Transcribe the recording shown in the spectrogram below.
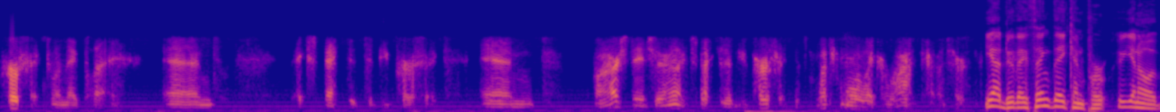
perfect when they play and expected to be perfect. And on our stage, they're not expected to be perfect. It's much more like a rock concert. Yeah, do they think they can, you know,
